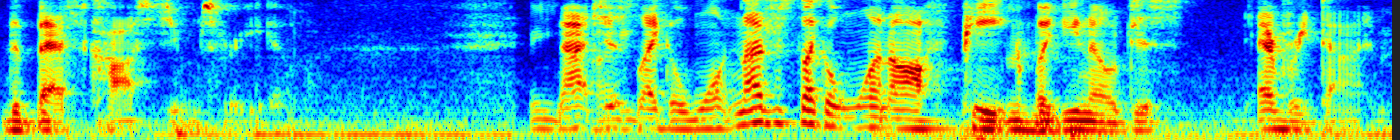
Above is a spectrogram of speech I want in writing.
the best costumes for you. Not just like a one, not just like a one-off peak, mm-hmm. but you know, just every time.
